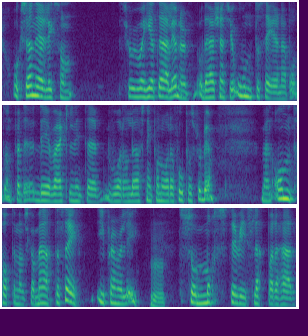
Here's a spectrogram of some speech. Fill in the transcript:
Och sen är det liksom, ska vi vara helt ärliga nu, och det här känns ju ont att säga i den här podden, för det, det är verkligen inte vår lösning på några fotbollsproblem. Men om Tottenham ska mäta sig i Premier League så måste vi släppa det här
